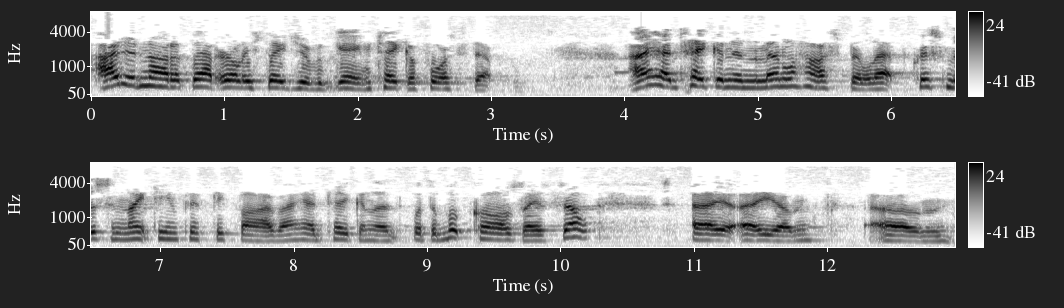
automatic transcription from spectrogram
I did not at that early stage of the game take a fourth step. I had taken in the mental hospital that Christmas in 1955, I had taken a, what the book calls a self, a, a um, um,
